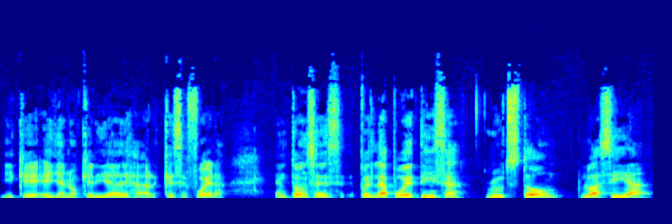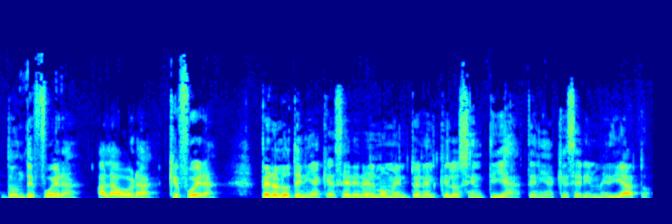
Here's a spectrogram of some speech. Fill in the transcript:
y que ella no quería dejar que se fuera. Entonces, pues la poetisa Rootstone lo hacía donde fuera, a la hora que fuera pero lo tenía que hacer en el momento en el que lo sentía, tenía que ser inmediato,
